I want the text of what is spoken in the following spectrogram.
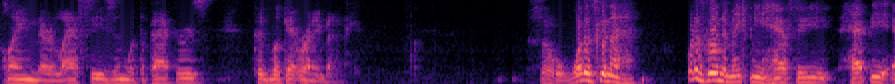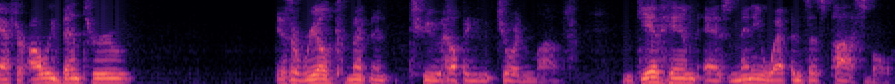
playing their last season with the Packers. Could look at running back. So what is gonna what is going to make me happy happy after all we've been through is a real commitment to helping Jordan Love. Give him as many weapons as possible.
